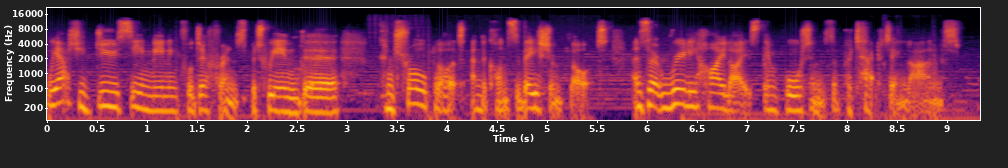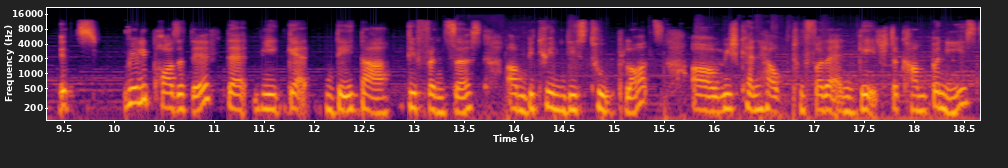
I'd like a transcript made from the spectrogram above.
We actually do see a meaningful difference between the control plot and the conservation plot. And so, it really highlights the importance of protecting land. It's really positive that we get data differences um, between these two plots, uh, which can help to further engage the companies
